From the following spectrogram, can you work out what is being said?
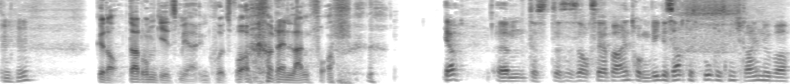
Mhm. Genau, darum geht's mir in Kurzform oder in Langform. Ja, ähm, das, das ist auch sehr beeindruckend. Wie gesagt, das Buch ist nicht rein über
